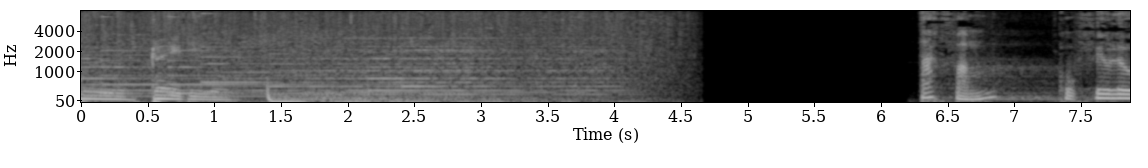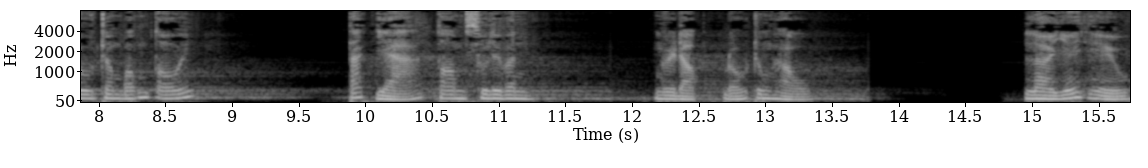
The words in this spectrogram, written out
Mưa Radio. Tác phẩm Cuộc phiêu lưu trong bóng tối. Tác giả Tom Sullivan. Người đọc Đỗ Trung Hậu. Lời giới thiệu.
